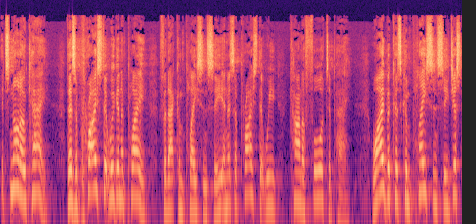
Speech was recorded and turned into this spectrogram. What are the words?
It's not okay. There's a price that we're going to pay for that complacency, and it's a price that we can't afford to pay. Why? Because complacency, just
